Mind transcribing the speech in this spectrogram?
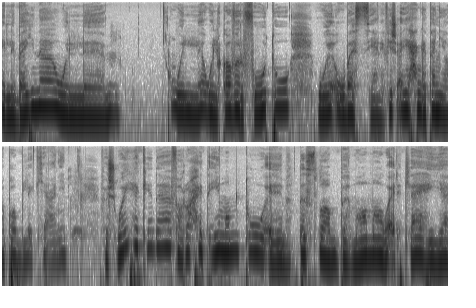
اللي باينة وال وال وال cover photo وبس يعني مفيش أي حاجة تانية public يعني. فشوية كده فراحت إيه مامته آه، متصلة بماما وقالت لها هي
